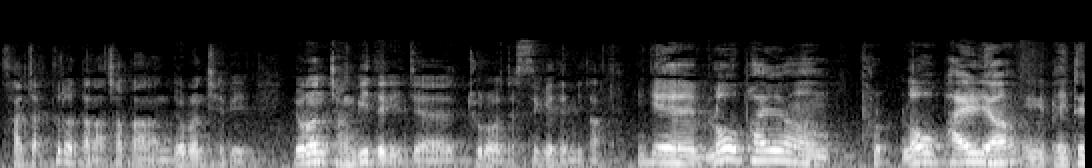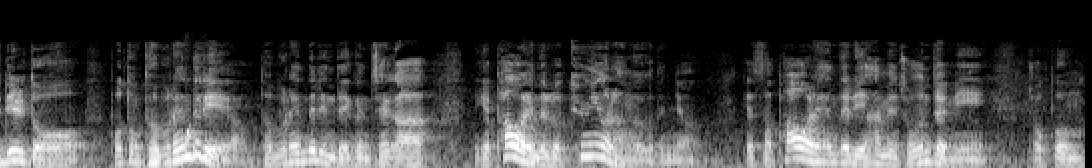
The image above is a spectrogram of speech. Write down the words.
살짝 들었다 놨쳤다는 요런 채비, 요런 장비들이 이제 주로 이제 쓰게 됩니다. 이게 로우 파일형 로우 파일형 이게 베이트 릴도 보통 더블 핸들이에요. 더블 핸들인데 그건 제가 이게 파워 핸들로 튜닝을 한 거거든요. 그래서 파워 핸들이 하면 좋은 점이 조금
